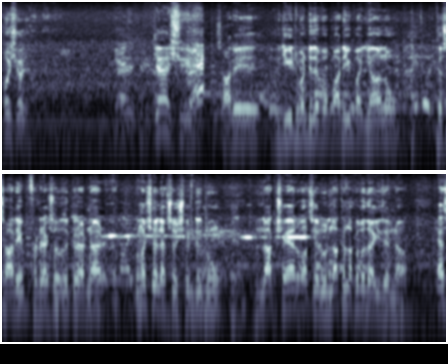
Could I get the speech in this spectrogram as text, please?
ਖੁਸ਼ ਹੋ ਜਾਂਦੇ ਜੈ ਸ਼੍ਰੀ ਸਾਰੇ ਵਜੀਦ ਮੰਡੀ ਦੇ ਵਪਾਰੀ ਭਾਈਆਂ ਵੱਲੋਂ ਤੇ ਸਾਰੇ federation of Kiryana commercial association ਨੂੰ ਲੱਖ ਸ਼ਹਿਰ ਵਾਸੀਆਂ ਨੂੰ ਲੱਖ ਲੱਖ ਵਧਾਈ ਦਿੰਦਾ। ਇਸ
